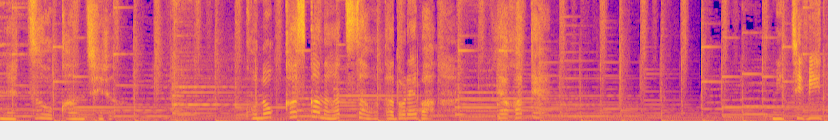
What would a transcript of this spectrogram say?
熱を感じる。このかすかな暑さをたどればやがて導いて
